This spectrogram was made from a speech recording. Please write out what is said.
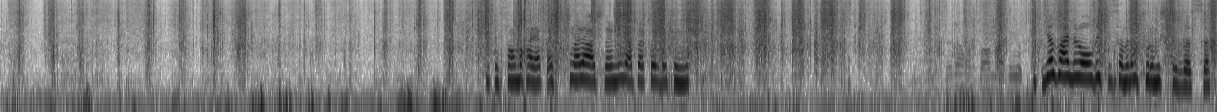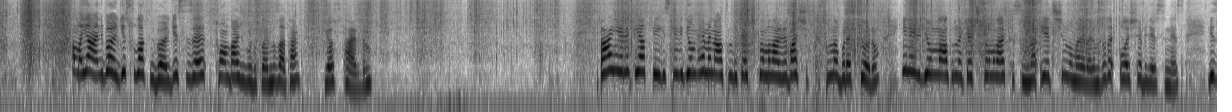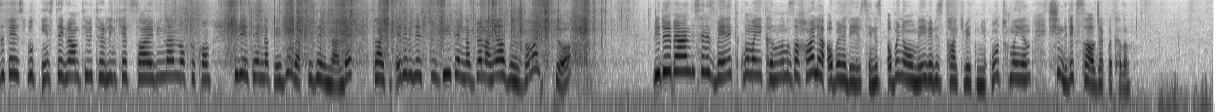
İşte sonbahar yaklaştı. Çınar ağaçlarının yaprakları dökülmüş. Yaz ayları olduğu için sanırım kurumuştur burası. Ama yani bölge sulak bir bölge. Size sondaj vurduklarını zaten gösterdim. Ben yerin fiyat bilgisini videonun hemen altındaki açıklamalar ve başlık kısmına bırakıyorum. Yine videonun altındaki açıklamalar kısmına iletişim numaralarımıza da ulaşabilirsiniz. Bizi Facebook, Instagram, Twitter, LinkedIn sahibinden.com, Hürriyet Emlak ve Zingap üzerinden de takip edebilirsiniz. Yiğit Emlak Gönen yazdığınız zaman çıkıyor. Videoyu beğendiyseniz beğene tıklamayı, kanalımıza hala abone değilseniz abone olmayı ve bizi takip etmeyi unutmayın. Şimdilik sağlıcakla kalın.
